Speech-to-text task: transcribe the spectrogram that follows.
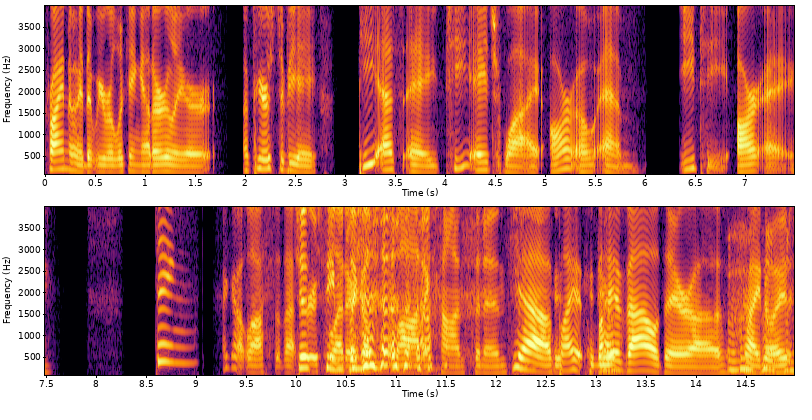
crinoid that we were looking at earlier appears to be a P-S-A-T-H-Y-R-O-M-E-T-R-A. Ding! I got lost at that Just first seems letter. like a lot of consonants. Yeah, Can- by, can by you- a vowel there, uh, crinoid.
